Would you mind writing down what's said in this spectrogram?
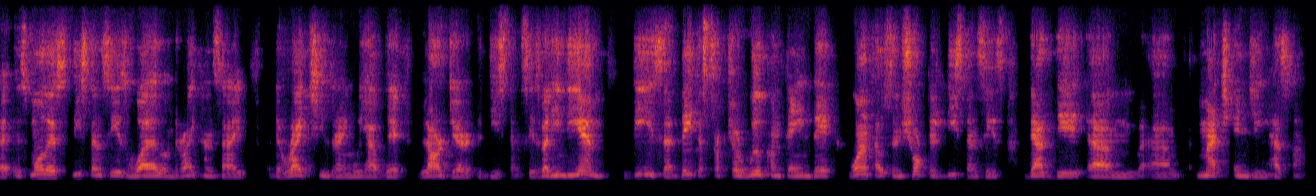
uh, smallest distances, while on the right-hand side, the right children, we have the larger distances. But in the end, this uh, data structure will contain the 1000 shortest distances that the um, uh, match engine has found.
